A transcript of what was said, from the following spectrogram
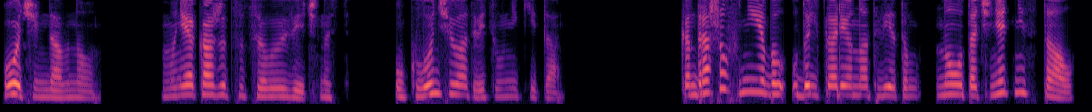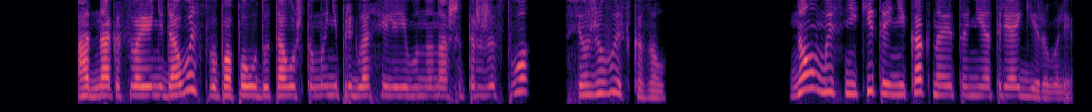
Очень давно. Мне кажется, целую вечность. Уклончиво ответил Никита. Кондрашов не был удовлетворен ответом, но уточнять не стал. Однако свое недовольство по поводу того, что мы не пригласили его на наше торжество, все же высказал. Но мы с Никитой никак на это не отреагировали.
